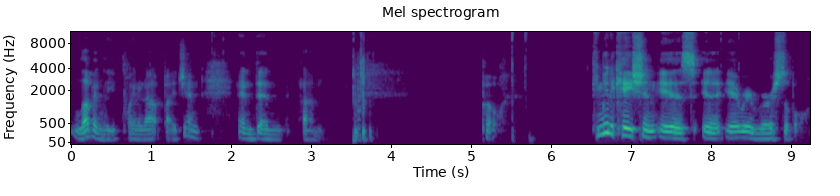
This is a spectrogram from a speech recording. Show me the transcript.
lovingly pointed out by Jen, and then um, Poe communication is irreversible.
